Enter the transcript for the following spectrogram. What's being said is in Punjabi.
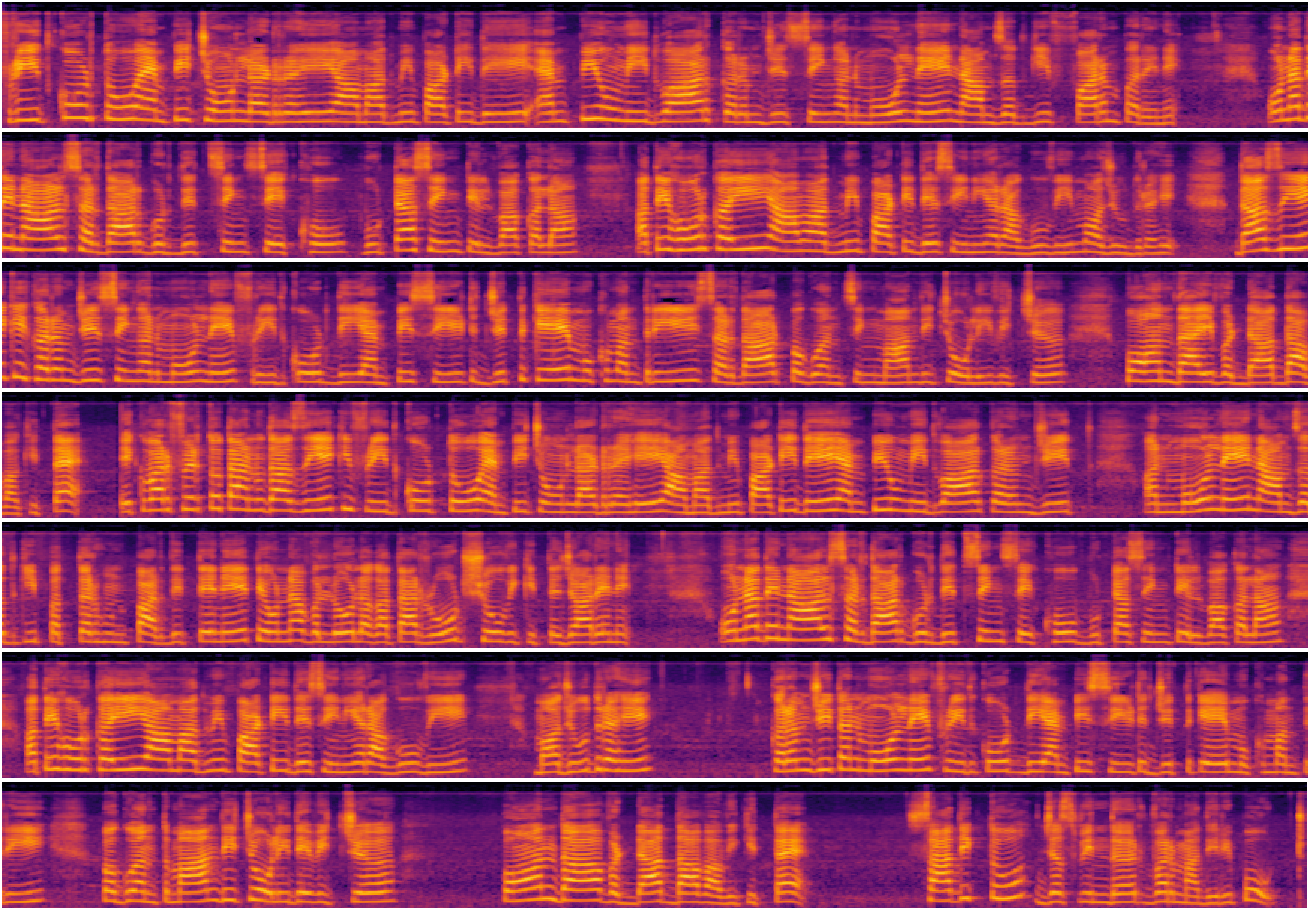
ਫਰੀਦਕੋਟ ਤੋਂ ਐਮਪੀ ਚੋਣ ਲੜ ਰਹੇ ਆਮ ਆਦਮੀ ਪਾਰਟੀ ਦੇ ਐਮਪੀ ਉਮੀਦਵਾਰ ਕਰਮਜੀਤ ਸਿੰਘ ਅਨਮੋਲ ਨੇ ਨਾਮਜ਼ਦਗੀ ਫਾਰਮ ਭਰੇ ਨੇ। ਉਹਨਾਂ ਦੇ ਨਾਲ ਸਰਦਾਰ ਗੁਰਦਿੱਤ ਸਿੰਘ ਸੇਖੋ, ਬੂਟਾ ਸਿੰਘ ਟਿਲਵਾ ਕਲਾਂ ਅਤੇ ਹੋਰ ਕਈ ਆਮ ਆਦਮੀ ਪਾਰਟੀ ਦੇ ਸੀਨੀਅਰ ਆਗੂ ਵੀ ਮੌਜੂਦ ਰਹੇ। ਦੱਸ ਦਈਏ ਕਿ ਕਰਮਜੀਤ ਸਿੰਘ ਅਨਮੋਲ ਨੇ ਫਰੀਦਕੋਟ ਦੀ ਐਮਪੀ ਸੀਟ ਜਿੱਤ ਕੇ ਮੁੱਖ ਮੰਤਰੀ ਸਰਦਾਰ ਭਗਵੰਤ ਸਿੰਘ ਮਾਨ ਦੀ ਝੋਲੀ ਵਿੱਚ ਪਾਉਣ ਦਾ ਇਹ ਵੱਡਾ ਦਾਅਵਾ ਕੀਤਾ ਹੈ। ਇੱਕ ਵਾਰ ਫਿਰ ਤੋਂ ਤੁਹਾਨੂੰ ਦੱਸ ਦਈਏ ਕਿ ਫਰੀਦਕੋਟ ਤੋਂ ਐਮਪੀ ਚੋਣ ਲੜ ਰਹੇ ਆਮ ਆਦਮੀ ਪਾਰਟੀ ਦੇ ਐਮਪੀ ਉਮੀਦਵਾਰ ਕਰਮਜੀਤ ਅਨਮੋਲ ਨੇ ਨਾਮਜ਼ਦਗੀ ਪੱਤਰ ਹੁਣ ਭਰ ਦਿੱਤੇ ਨੇ ਤੇ ਉਹਨਾਂ ਵੱਲੋਂ ਲਗਾਤਾਰ ਰੋਡ ਸ਼ੋਅ ਵੀ ਕੀਤੇ ਜਾ ਰਹੇ ਨੇ। ਉਹਨਾਂ ਦੇ ਨਾਲ ਸਰਦਾਰ ਗੁਰਦਿੱਤ ਸਿੰਘ ਸੇਖੋ, ਬੂਟਾ ਸਿੰਘ ਢਿਲਵਾ ਕਲਾਂ ਅਤੇ ਹੋਰ ਕਈ ਆਮ ਆਦਮੀ ਪਾਰਟੀ ਦੇ ਸੀਨੀਅਰ ਆਗੂ ਵੀ ਮੌਜੂਦ ਰਹੇ। ਕਰਮਜੀਤ ਅਨਮੋਲ ਨੇ ਫਰੀਦਕੋਟ ਦੀ ਐਮਪੀ ਸੀਟ ਜਿੱਤ ਕੇ ਮੁੱਖ ਮੰਤਰੀ ਭਗਵੰਤ ਮਾਨ ਦੀ ਝੋਲੀ ਦੇ ਵਿੱਚ ਪਾਉਣ ਦਾ ਵੱਡਾ ਦਾਅਵਾ ਵੀ ਕੀਤਾ ਹੈ। ਸਾਦਿਕ ਤੋਂ ਜਸਵਿੰਦਰ ਵਰਮਾ ਦੀ ਰਿਪੋਰਟ।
